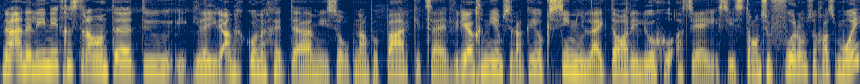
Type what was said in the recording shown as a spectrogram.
Nou Annelien het gisteraand uh, toe jy hierdie aangekondig het um, hierso op Nampo Park het sy 'n video geneem so dan kan jy ook sien hoe lyk daardie logo as jy as jy staan so voor hom so gas mooi.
